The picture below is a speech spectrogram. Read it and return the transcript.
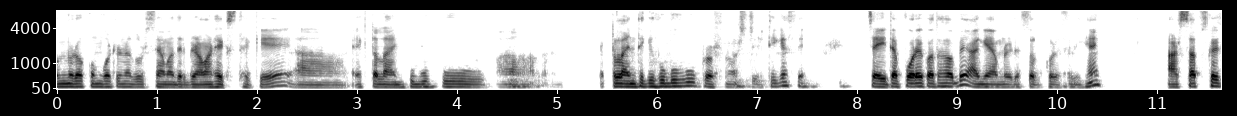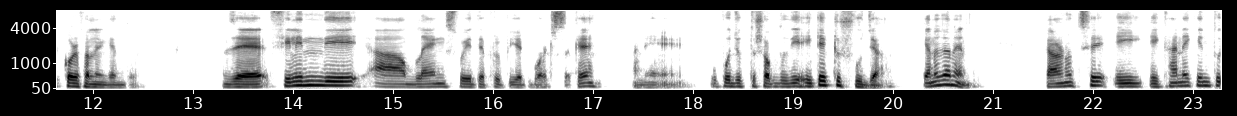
অন্যরকম ঘটনা ঘটছে আমাদের গ্রামার হেক্স থেকে। আহ একটা লাইন হুবহু আহ একটা লাইন থেকে হুবহু প্রশ্ন আসছে ঠিক আছে? আচ্ছা এটা পরে কথা হবে আগে আমরা এটা সলভ করে ফেলি হ্যাঁ? আর সাবস্ক্রাইব করে ফেলেন কিন্তু। যে fill in the blanks with appropriate words okay মানে উপযুক্ত শব্দ দিয়ে এইটা একটু সোজা কেন জানেন? কারণ হচ্ছে এই এখানে কিন্তু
